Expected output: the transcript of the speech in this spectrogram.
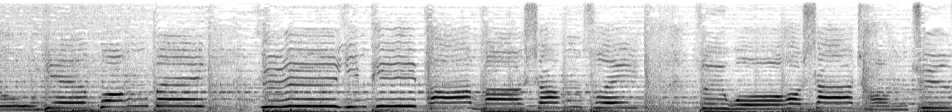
酒夜光杯欲饮琵琶马上催醉卧沙场君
